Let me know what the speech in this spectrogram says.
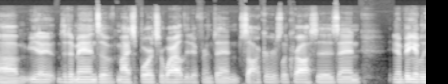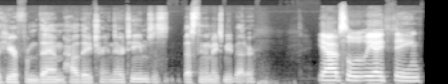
Um, you know, the demands of my sports are wildly different than soccer's, lacrosse's, and you know, being able to hear from them how they train their teams is the best thing that makes me better. Yeah, absolutely. I think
